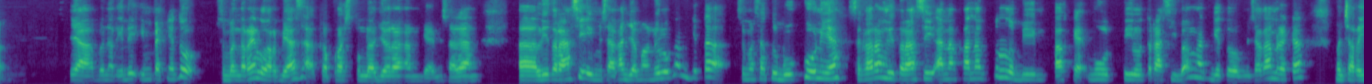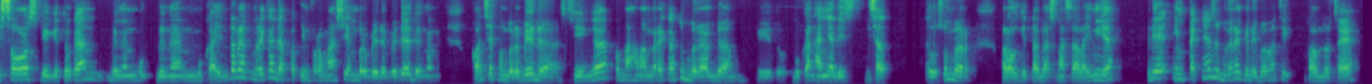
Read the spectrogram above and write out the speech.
Ya benar. Ini impactnya tuh sebenarnya luar biasa ke proses pembelajaran. Kayak misalkan eh, literasi misalkan zaman dulu kan kita cuma satu buku nih ya. Sekarang literasi anak-anak tuh lebih pakai multi literasi banget gitu. Misalkan mereka mencari source kayak gitu kan dengan dengan buka internet mereka dapat informasi yang berbeda-beda dengan konsep yang berbeda. Sehingga pemahaman mereka tuh beragam gitu. Bukan hanya di, di satu sumber. Kalau kita bahas masalah ini ya. Jadi impactnya sebenarnya gede banget sih kalau menurut saya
